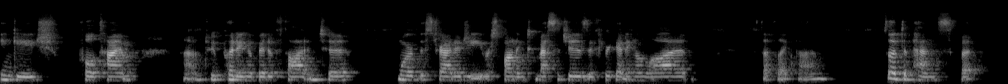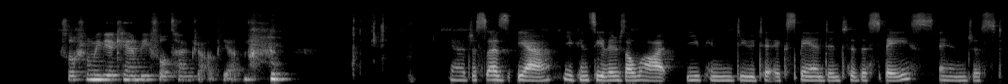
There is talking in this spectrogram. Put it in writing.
engage full time um, to be putting a bit of thought into more of the strategy, responding to messages if you're getting a lot, stuff like that. So it depends, but social media can be full-time job, yeah. yeah just as yeah you can see there's a lot you can do to expand into the space and just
